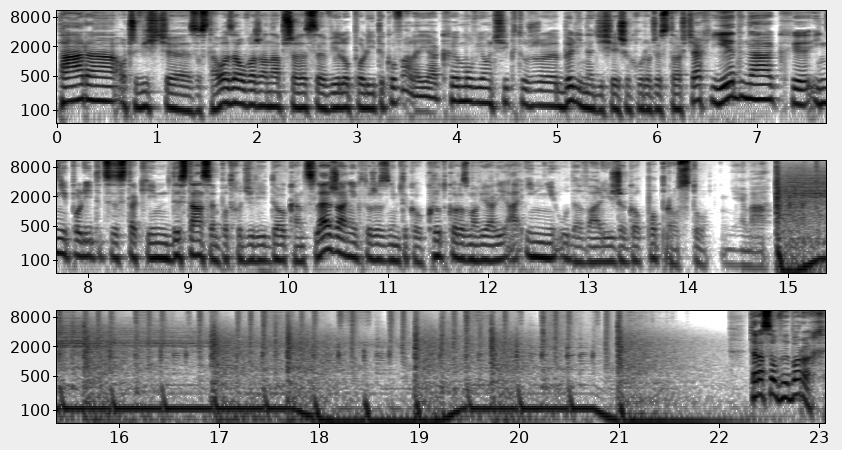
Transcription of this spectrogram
Para oczywiście została zauważona przez przez wielu polityków, ale jak mówią ci, którzy byli na dzisiejszych uroczystościach, jednak inni politycy z takim dystansem podchodzili do kanclerza, niektórzy z nim tylko krótko rozmawiali, a inni udawali, że go po prostu nie ma. Teraz o wyborach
